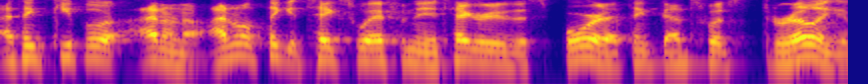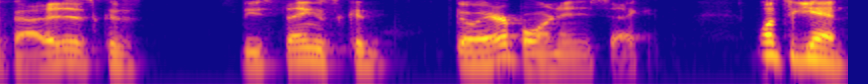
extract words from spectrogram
I think people, I don't know, I don't think it takes away from the integrity of the sport. I think that's what's thrilling about it is because these things could go airborne any second. Once again,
